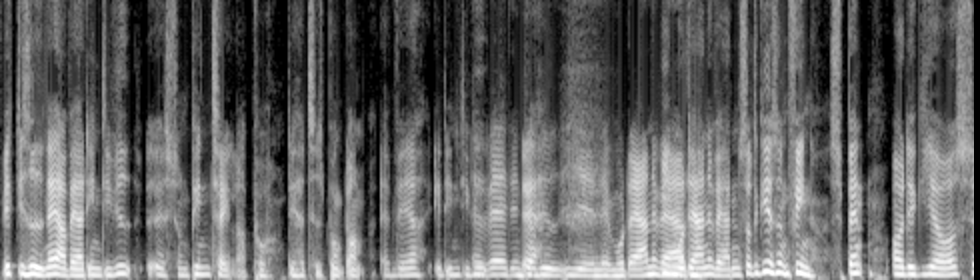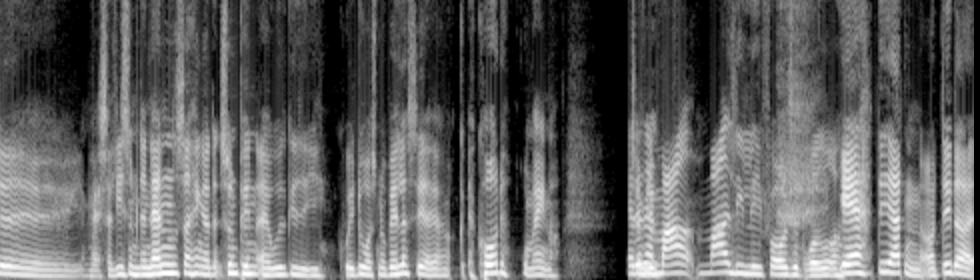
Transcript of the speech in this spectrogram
vigtigheden af at være et individ. Øh, Sun Pin taler på det her tidspunkt om at være et individ. At være et individ ja. i en uh, moderne verden. I moderne verden. Så det giver sådan en fin spænd, og det giver også, øh, jamen, altså ligesom den anden, så hænger den, Sun Pin er udgivet i Corridors novellerserie af korte romaner. Ja, den er meget, meget lille i forhold til brødre. Ja, det er den. Og det, der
